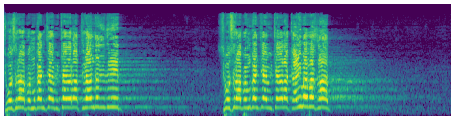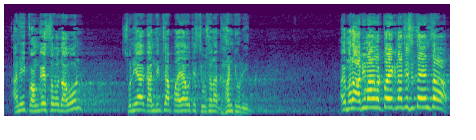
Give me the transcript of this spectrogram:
शिवसेना प्रमुखांच्या विचाराला तिरांजली दिलीत. शिवसेना प्रमुखांच्या विचाराला काळीमा बसलात. आणि काँग्रेससोबत जाऊन सोनिया गांधींच्या पायावरती शिवसेना घाण ठेवली अरे मला अभिमान वाटतो एकनाथजी शिंदे यांचा.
